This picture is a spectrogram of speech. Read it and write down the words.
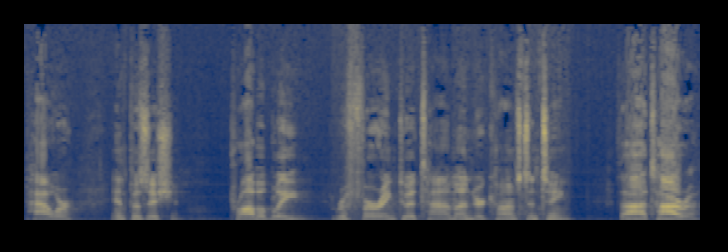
power and position, probably referring to a time under Constantine. Thyatira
